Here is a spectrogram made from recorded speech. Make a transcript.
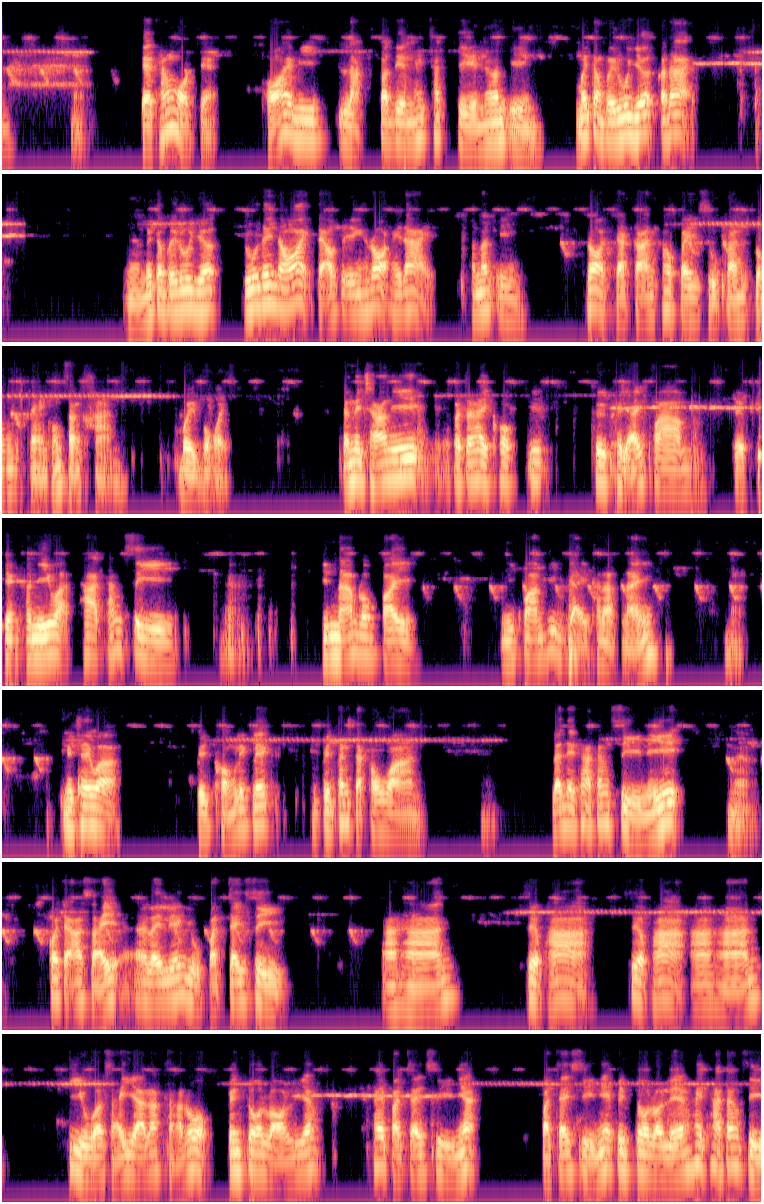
แต่ทั้งหมดเนี่ย ขอให้มีหลักประเด็นให้ชัดเจนเท่านั้นเอง ไม่ต้องไปรู้เยอะก็ได้ ไม่ต้องไปรู้เยอะ รู้ได้น้อย แต่เอาตัวเองรอดให้ได้เท่านั้นเอง รอดจากการเข้าไปสู่การตรงแต่งของสังขารบ่อยๆดังในเช้านี้ก็จะให้ข้อคิดคือขยายความแต่เพียงเท่านี้ว่าธาตุทั้งสี่ดินน้ำลมไฟมีความยิ่งใหญ่ขนาดไหน ไม่ใช่ว่าเป็นของเล็กๆ เป็นทั้งจักรวาล และในธาตุทั้งสี่นี้ ก็จะอาศัยอะไรเลี้ยงอยู่ปัจจัยสี่อาหาร เสื้อผ้า เสื้อผ้าอาหาร ที่อยู่อาศัยยารักษาโรค เป็นตัวหล่อเลี้ยง ให้ปัจจัยสี่เนี้ยปัจจัยสี่เนี้ยเป็นตัวหล่อเลี้ยงให้ธาตุทั้งสี่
